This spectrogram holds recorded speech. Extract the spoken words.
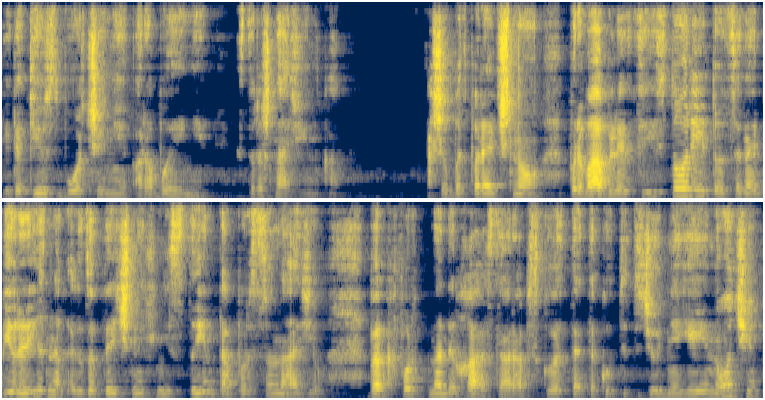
і такі ж збочені рабині. Страшна жінка. Що, безперечно, приваблює в цій історії, то це набір різних екзотичних містин та персонажів. Бекфорд надихався арабською естетикою «Тисячі однієї ночі,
